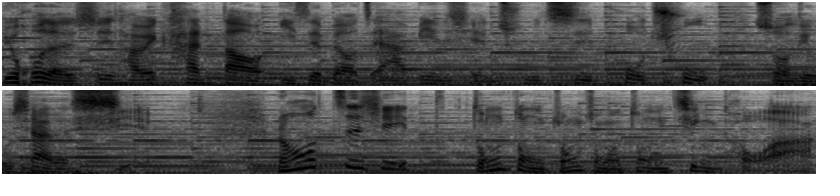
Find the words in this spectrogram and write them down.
又或者是他会看到 Isabel 在他面前初次破处所留下的血。然后这些种种种种的这种镜头啊，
